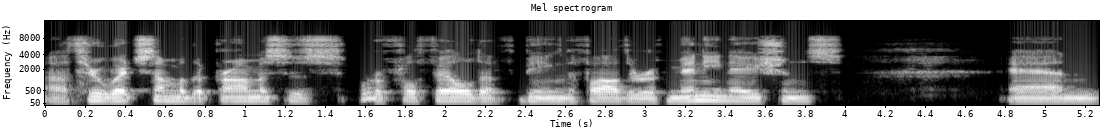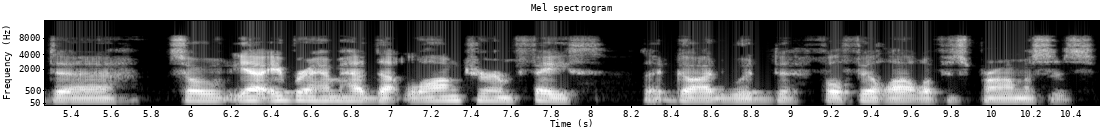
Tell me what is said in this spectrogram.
uh, through which some of the promises were fulfilled of being the father of many nations. And uh, so, yeah, Abraham had that long term faith that God would fulfill all of his promises.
